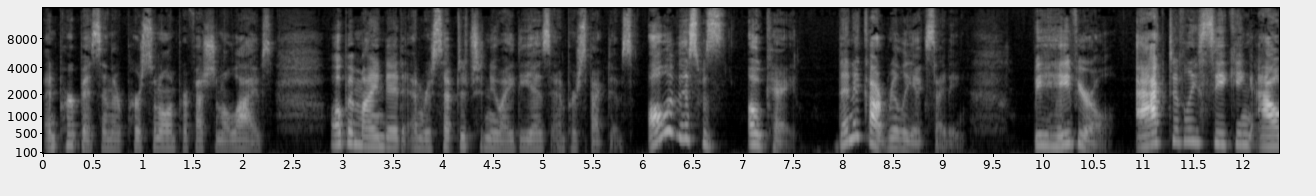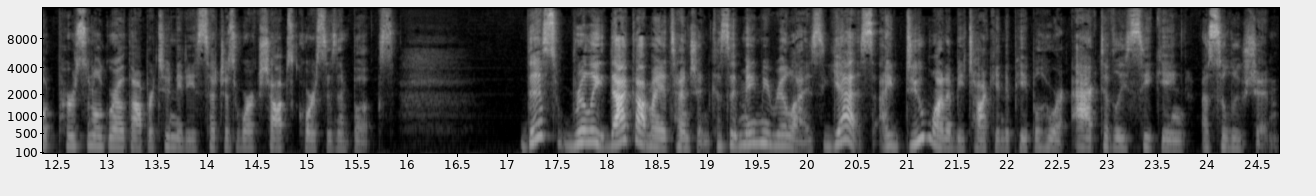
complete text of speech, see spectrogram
and purpose in their personal and professional lives open minded, and receptive to new ideas and perspectives. All of this was okay. Then it got really exciting. Behavioral, actively seeking out personal growth opportunities such as workshops, courses, and books this really that got my attention because it made me realize yes i do want to be talking to people who are actively seeking a solution.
